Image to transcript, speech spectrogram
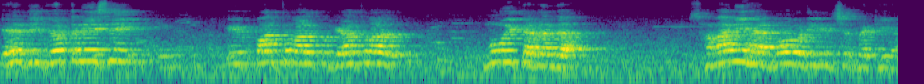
ਕਿਸੇ ਦੀ ਜ਼ਰੂਰਤ ਨਹੀਂ ਸੀ ਕਿ ਪੰਥ ਵੱਲ ਕੋ ਗ੍ਰੰਥ ਵੱਲ ਮੂੰਹ ਹੀ ਕਰ ਲੈਂਦਾ। ਸਮਾਂ ਨਹੀਂ ਹੈ, ਬਹੁਤ ਵੱਡੀ ਲੀਡਰਸ਼ਿਪ ਬੈਠੀ ਆ।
